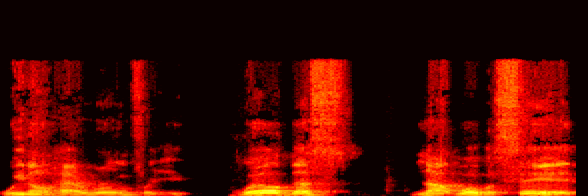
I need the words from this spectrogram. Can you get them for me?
we don't have room for you. Well, that's not what was said,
